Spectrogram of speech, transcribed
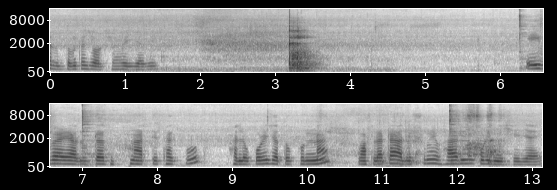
আলুর দমটা জলসা হয়ে যাবে। এইবারে আলুটা নাড়তে থাকব, ভালো করে যতক্ষণ না মশলাটা আলুর সঙ্গে ভালো করে মিশে যায়।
